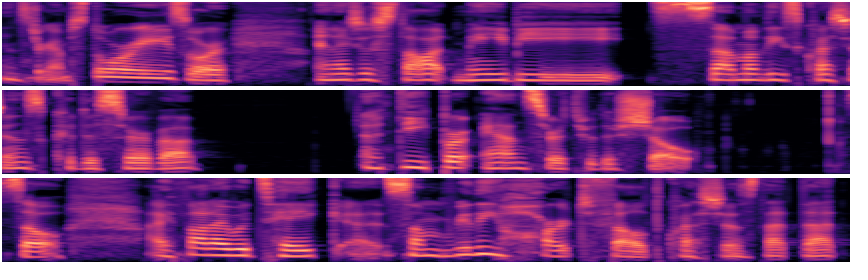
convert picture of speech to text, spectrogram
Instagram stories or, and I just thought maybe some of these questions could deserve a, a deeper answer through the show. So I thought I would take uh, some really heartfelt questions that that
